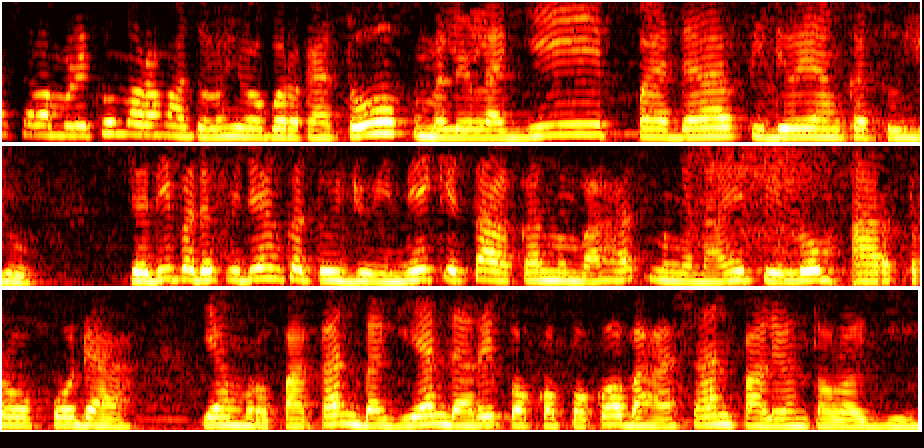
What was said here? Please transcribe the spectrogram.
Assalamualaikum warahmatullahi wabarakatuh. Kembali lagi pada video yang ketujuh. Jadi pada video yang ketujuh ini kita akan membahas mengenai filum arthropoda yang merupakan bagian dari pokok-pokok bahasan paleontologi.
